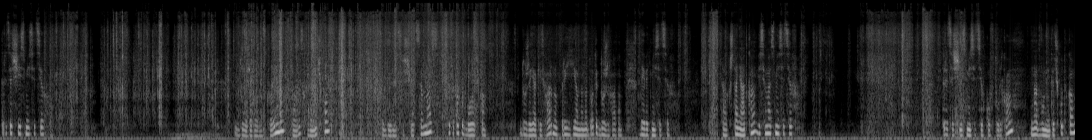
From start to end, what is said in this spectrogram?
36 місяців. Дуже гарно склеєно. Зараз хвилиночку. Подивимося, що це в нас. Це така футболочка. Дуже якість гарна, приємна на дотик, дуже гарна. 9 місяців. Так, штанятка 18 місяців. 36 місяців ковтулька. На двониточку така.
